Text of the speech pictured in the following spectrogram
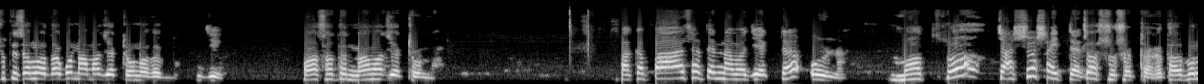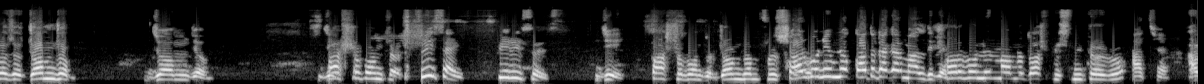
সুতি সালোয়ার থাকবে নামাজ একটা ওনা থাকবে জি। পাঁচ হাতের নামাজ একটা ওনা পাকা পাঁচ হাতের নামাজি একটা ওড়না। মাত্র চারশো ষাট টাকা। চারশো ষাট টাকা। তারপরে যে জমজম। জমজম। পাঁচশো পঞ্চাশ। ফ্রি সাইজ তিরিশ সাইজ জি। পাঁচশো পঞ্চাশ জমজম সর্বনিম্ন কত টাকার মাল দিবেন? সর্বনিম্ন আপনার দশ পিস নিতে হইব। আচ্ছা। আর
